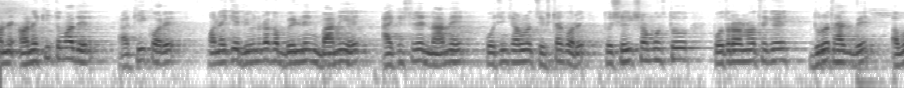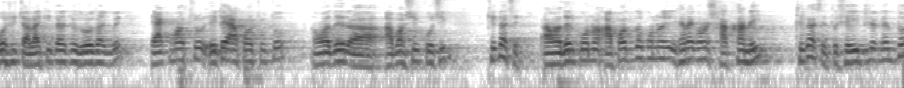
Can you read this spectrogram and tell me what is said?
অনেক অনেকেই তোমাদের কী করে অনেকে বিভিন্ন রকম বিল্ডিং বানিয়ে আইকে স্টাডির নামে কোচিং চালানোর চেষ্টা করে। তো সেই সমস্ত প্রতারণা থেকে দূরে থাকবে। অবশ্যই চালাকি থেকে দূরে থাকবে। একমাত্র এটাই আপাতত আমাদের আবাসিক কোচিং ঠিক আছে? আমাদের কোনো আপাতত কোনো এখানে কোনো শাখা নেই, ঠিক আছে? তো সেইটা কিন্তু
